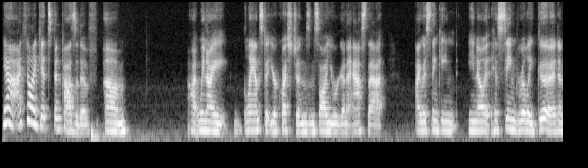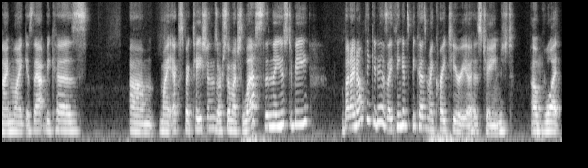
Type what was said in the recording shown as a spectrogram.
Yeah, I feel like it's been positive. Um, I, when I glanced at your questions and saw you were going to ask that, I was thinking you know, it has seemed really good. And I'm like, is that because um, my expectations are so much less than they used to be? But I don't think it is. I think it's because my criteria has changed of mm. what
